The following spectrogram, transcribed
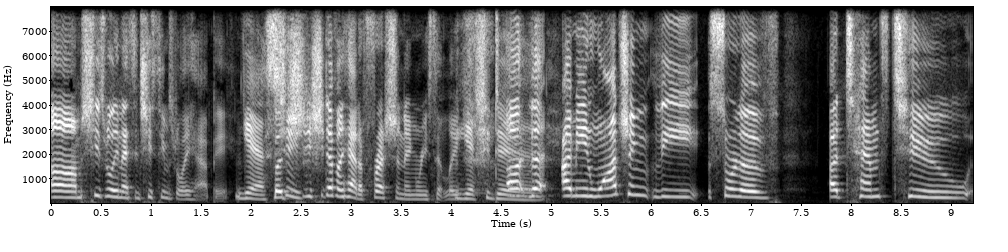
Um, she's really nice, and she seems really happy. Yes, but she- she, she, definitely had a freshening recently. Yes, she did. Uh, the, I mean, watching the sort of attempt to.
